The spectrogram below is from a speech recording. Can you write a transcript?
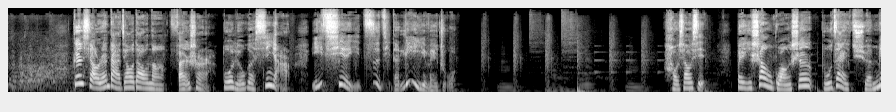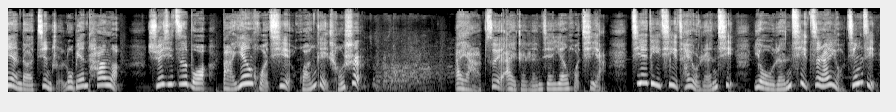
跟小人打交道呢，凡事啊多留个心眼儿，一切以自己的利益为主。好消息，北上广深不再全面的禁止路边摊了。学习淄博，把烟火气还给城市。哎呀，最爱这人间烟火气呀！接地气才有人气，有人气自然有经济。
